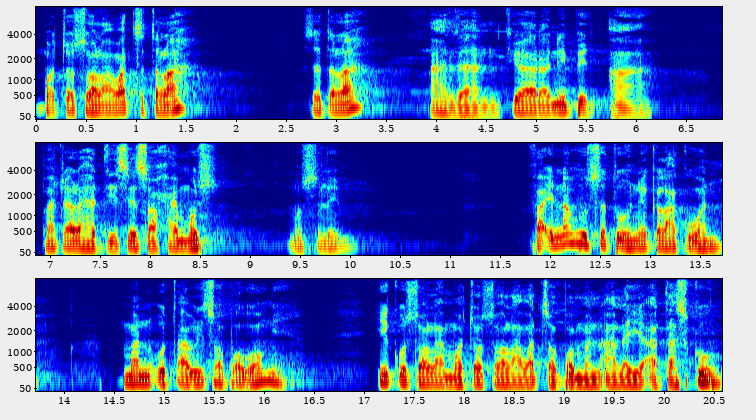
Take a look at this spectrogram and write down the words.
maca sholawat setelah setelah azan diarani bid'ah. Padahal hadisnya sahih mus, muslim. Fa innahu setuhne kelakuan. Man utawi sapa wonge? Iku sholat maca sholawat sapa man alai atasku.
